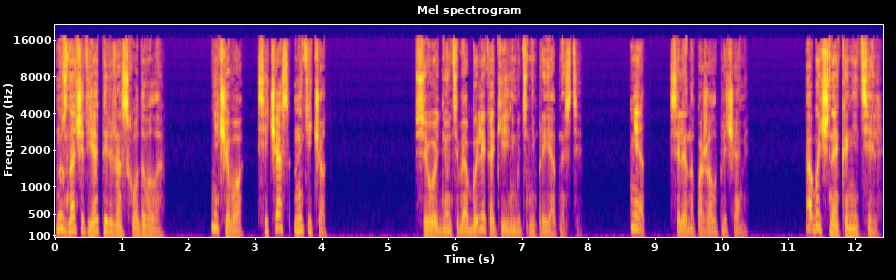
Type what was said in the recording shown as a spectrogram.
«Ну, значит, я перерасходовала. Ничего, сейчас натечет. Сегодня у тебя были какие-нибудь неприятности?» «Нет», — Селена пожала плечами. «Обычная канитель.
